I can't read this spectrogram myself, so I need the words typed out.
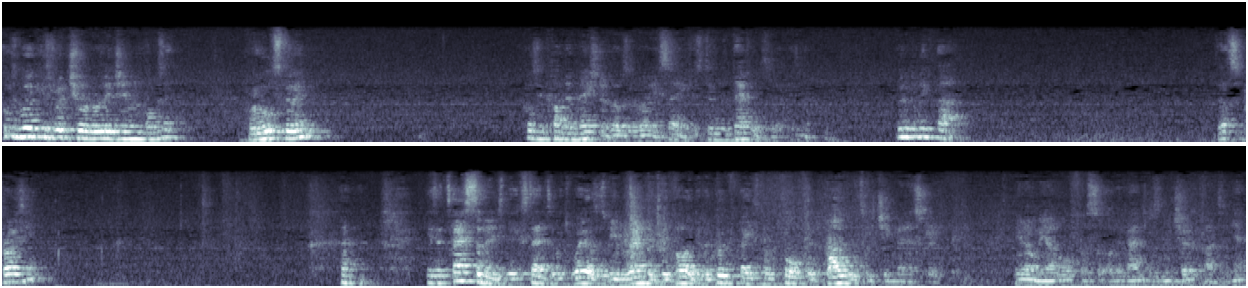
Whose work is ritual, religion, what was it? Rules doing? Causing condemnation of those who are already saved. It's doing the devil's work, isn't it? Who would believe that? Does that surprise you? is a testimony to the extent to which Wales has been rendered devoid of a good, faithful, thoughtful Bible teaching ministry. You know me, I'm all for sort of evangelism and church planting, yeah?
